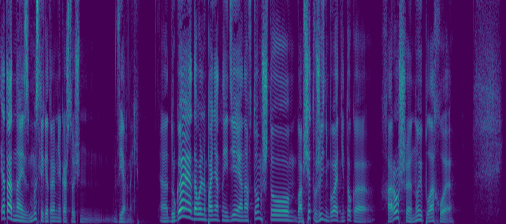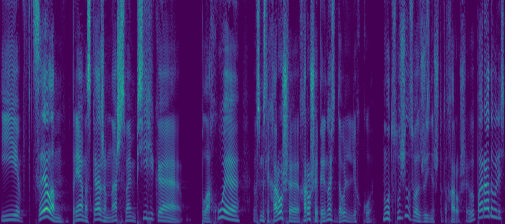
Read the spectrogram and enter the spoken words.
А, это одна из мыслей, которая мне кажется очень верной. Э, другая довольно понятная идея, она в том, что вообще-то в жизни бывает не только хорошее, но и плохое. И в целом, прямо скажем, наша с вами психика плохое, в смысле хорошее, хорошее переносит довольно легко. Ну вот случилось у вас в жизни что-то хорошее, вы порадовались,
